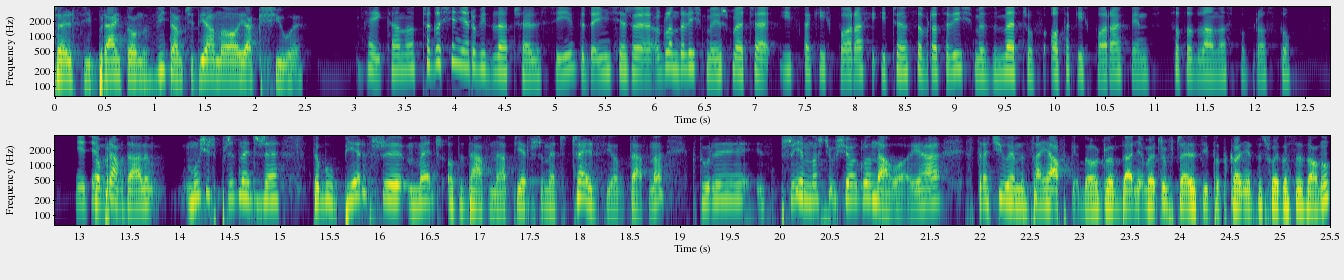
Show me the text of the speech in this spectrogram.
Chelsea-Brighton. Witam Cię Diano, jak siły? Hejka, no czego się nie robi dla Chelsea? Wydaje mi się, że oglądaliśmy już mecze i w takich porach i często wracaliśmy z meczów o takich porach, więc co to dla nas po prostu? Jedziemy. To prawda, ale musisz przyznać, że to był pierwszy mecz od dawna, pierwszy mecz Chelsea od dawna, który z przyjemnością się oglądało. Ja straciłem zajawkę do oglądania meczów Chelsea pod koniec zeszłego sezonu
